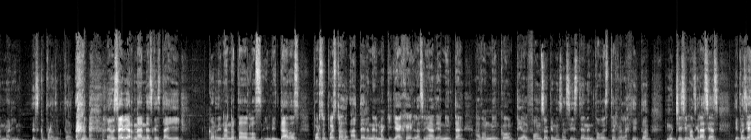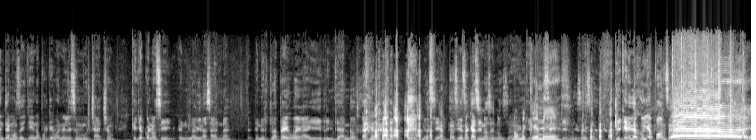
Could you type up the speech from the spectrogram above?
Marín, es coproductor. Eusebio Hernández, que está ahí coordinando a todos los invitados. Por supuesto, a, Ter en el maquillaje, la señora Dianita, a Don Nico, tío Alfonso, que nos asisten en todo este relajito. Muchísimas gracias. Y pues ya entremos de lleno, porque bueno, él es un muchacho que yo conocí en la vida sana en el güey, ahí brinqueando. no es cierto, así eso casi no se nos da. No me queme. ¿Quién dice eso? Mi querido Julio Ponce.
